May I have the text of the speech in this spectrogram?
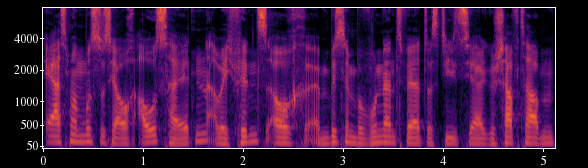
erstmal musst du es ja auch aushalten, aber ich finde es auch ein bisschen bewundernswert, dass die es ja geschafft haben,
